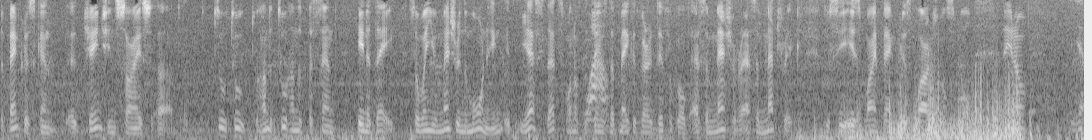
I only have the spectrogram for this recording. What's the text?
the pancreas can uh, change in size uh, to, to 200 200% in a day. So when you measure in the morning, it, yes, that's one of the Wow. things that make it very difficult as a measure, as a metric, to see is my pancreas large or small. You know, yeah,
